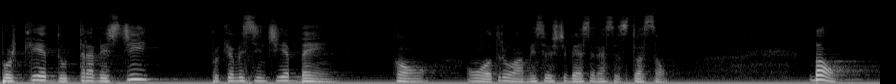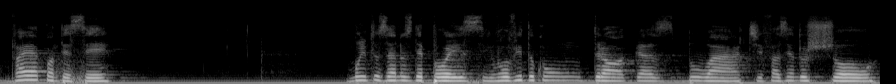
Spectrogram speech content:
Por que do travesti? Porque eu me sentia bem com um outro homem se eu estivesse nessa situação. Bom, vai acontecer muitos anos depois, envolvido com drogas, boate, fazendo show.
